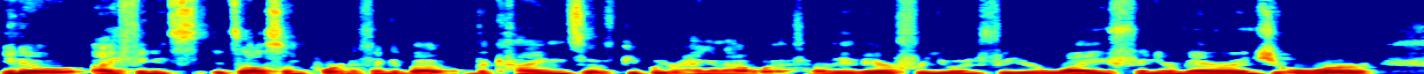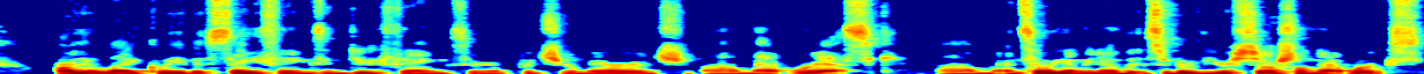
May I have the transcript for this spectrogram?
you know, I think it's it's also important to think about the kinds of people you're hanging out with. Are they there for you and for your wife and your marriage, or are they likely to say things and do things that are going to put your marriage um, at risk? Um, and so, again, we know that sort of your social networks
